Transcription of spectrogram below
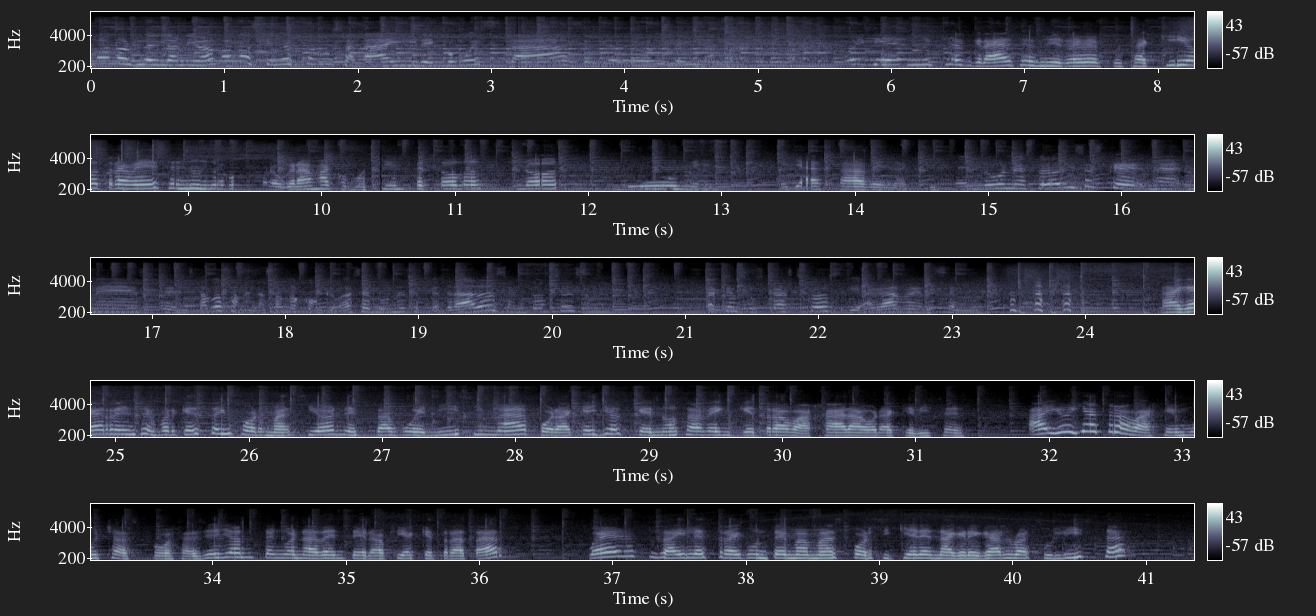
Vámonos, Leilani, vámonos, que ya estamos al aire. ¿Cómo estás el día de hoy, Leilani? Muy bien, muchas gracias, mi Rebe. Pues aquí otra vez en un nuevo programa, como siempre, todos los lunes. Ya saben, aquí. El lunes, pero dices que me, me este, estamos amenazando con que va a ser lunes de pedradas, entonces saquen sus cascos y agárrense. Agárrense porque esta información está buenísima por aquellos que no saben qué trabajar ahora que dicen, ay, yo ya trabajé muchas cosas, yo ya no tengo nada en terapia que tratar. Bueno, pues ahí les traigo un tema más por si quieren agregarlo a su lista.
